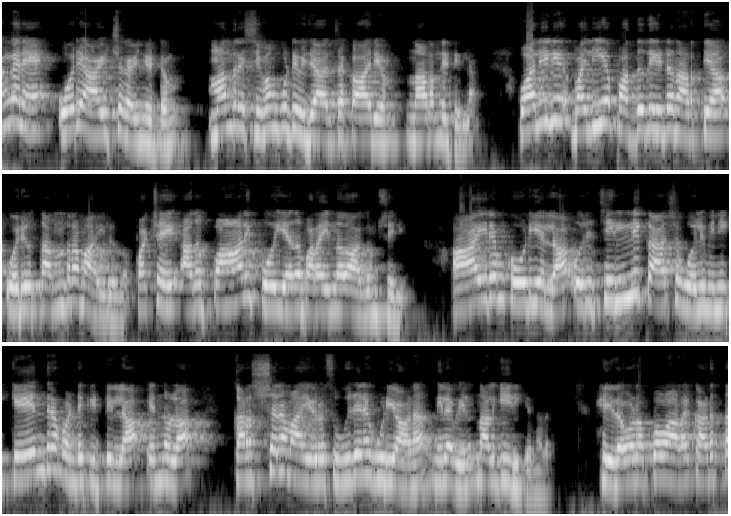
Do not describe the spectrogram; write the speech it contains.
അങ്ങനെ ഒരാഴ്ച കഴിഞ്ഞിട്ടും മന്ത്രി ശിവൻകുട്ടി വിചാരിച്ച കാര്യം നടന്നിട്ടില്ല. വലിയ വലിയ പദ്ധതിയിട്ട് നടത്തിയ ഒരു തന്ത്രമായിരുന്നു. പക്ഷേ അത് പാളിപ്പോയി എന്ന് പറയുന്നതാകും ശരി. ആയിരം കോടിയല്ല ഒരു ചില്ലിക്കാശ് പോലും ഇനി കേന്ദ്ര ഫണ്ട് കിട്ടില്ല എന്നുള്ള കർശനമായ ഒരു സൂചന കൂടിയാണ് നിലവിൽ നൽകിയിരിക്കുന്നത്. ഇതോടൊപ്പമാണ് കടുത്ത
